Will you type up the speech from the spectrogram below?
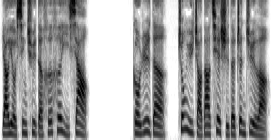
饶有兴趣的呵呵一笑。狗日的，终于找到切实的证据了。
